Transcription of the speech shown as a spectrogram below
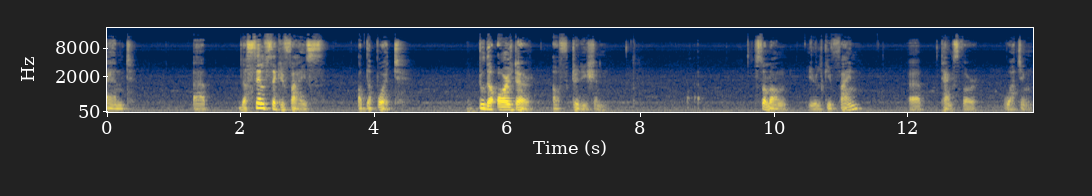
and uh, the self-sacrifice of the poet to the altar of tradition. So long, you will keep fine. Uh, thanks for watching.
